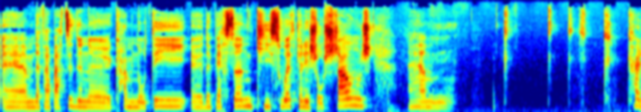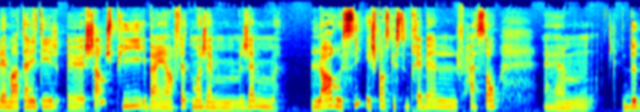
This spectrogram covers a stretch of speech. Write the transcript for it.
de faire partie d'une communauté de personnes qui souhaitent que les choses changent que les mentalités euh, changent. Puis, ben, en fait, moi, j'aime, j'aime l'art aussi et je pense que c'est une très belle façon euh, de,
